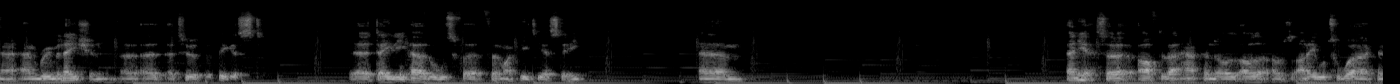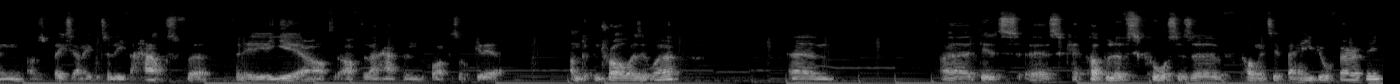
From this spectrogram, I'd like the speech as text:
uh, and rumination uh, are, are two of the biggest uh, daily hurdles for, for my PTSD. Um, and yeah, so after that happened, I was, I, was, unable to work, and I was basically unable to leave the house for, for nearly a year after after that happened before I could sort of get it under control, as it were. Um, I did a, a couple of courses of cognitive behavioural therapy,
